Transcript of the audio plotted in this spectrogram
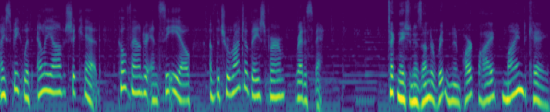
I speak with Eliav Shaked, co founder and CEO of the Toronto based firm RetiSpec. TechNation is underwritten in part by MindK,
